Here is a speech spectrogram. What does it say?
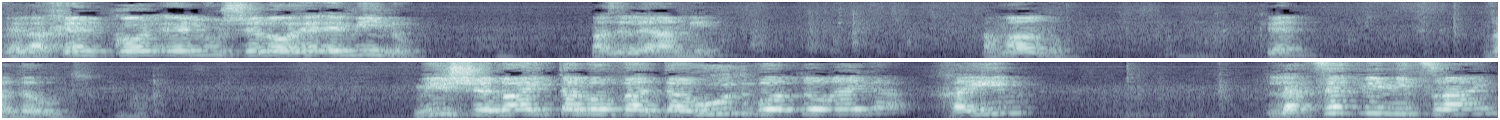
ולכן כל אלו שלא האמינו. מה זה להאמין? אמרנו, כן? ודאות. מי שלא הייתה לו ודאות באותו רגע, חיים, לצאת ממצרים,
